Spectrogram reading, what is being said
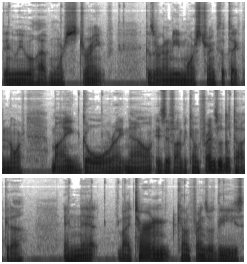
then we will have more strength because we're going to need more strength to take the north. My goal right now is if I become friends with the Takeda and net by turn become friends with these,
